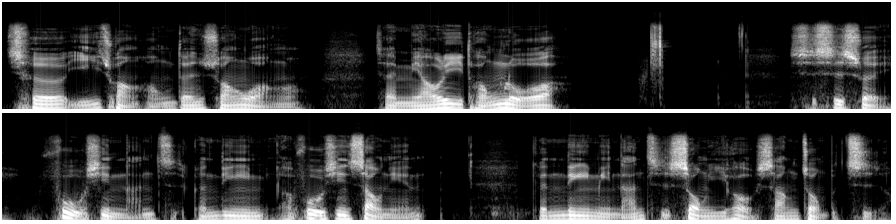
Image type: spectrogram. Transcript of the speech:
车已闯红灯双亡哦，在苗栗铜锣啊，十四岁傅姓男子跟另一名啊傅姓少年跟另一名男子送医后伤重不治哦。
